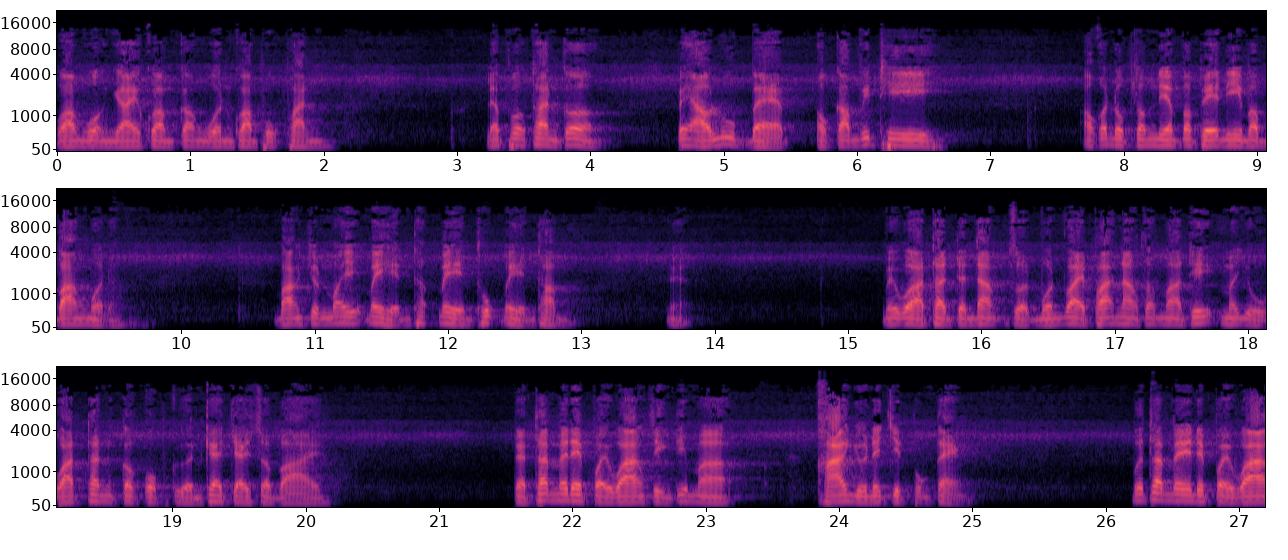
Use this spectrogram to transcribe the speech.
ความห่วงใยความกังวล ความผูกพัน แล้วพวกท่านก็ไปเอารูปแบบ เอากรรมวิธี เอากระดบธรรมเนียมประเพณีมาบังหมด บางจนไม่ไม่เห็นไม่เห็นทุกข์ไม่เห็นธรรมเนี่ย ไม่ว่าท่านจะนั่งสวดมนต์ไหว้พระนั่งสมาธิมาอยู่วัดท่านก็กบเกลื่อนแค่ใจสบาย แต่ท่านไม่ได้ปล่อยวางสิ่งที่มาค้างอยู่ในจิตปรุงแต่ง เมื่อท่านไม่ได้ปล่อยวาง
